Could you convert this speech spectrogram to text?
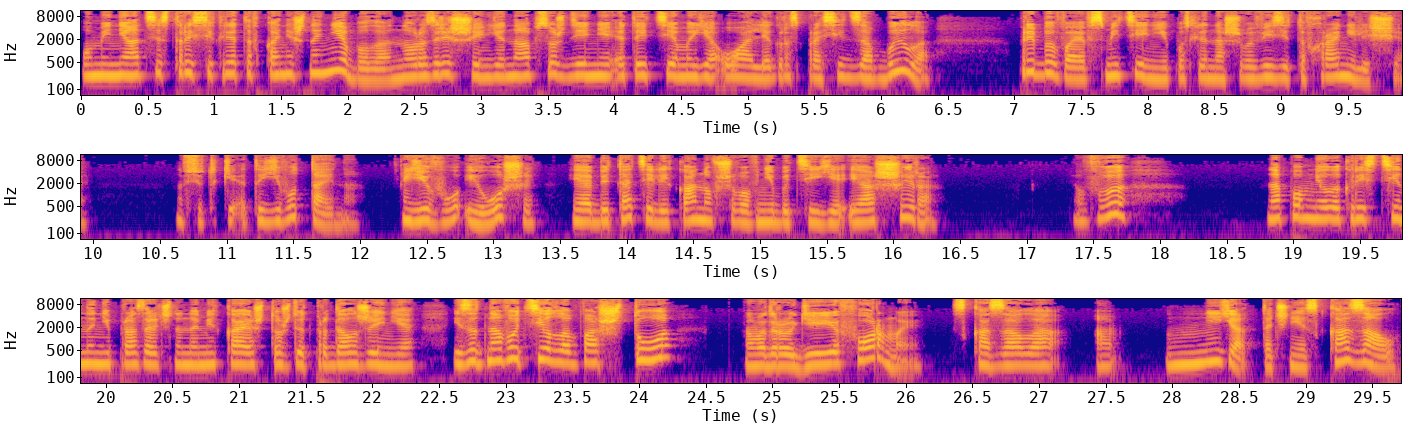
У меня от сестры секретов, конечно, не было, но разрешение на обсуждение этой темы я у Аллегра спросить забыла, пребывая в смятении после нашего визита в хранилище. Но все-таки это его тайна. Его и Оши, и обитателей канувшего в небытие и Ашира. В напомнила Кристина, непрозрачно намекая, что ждет продолжения. «Из одного тела во что?» «В другие формы», — сказала... А, не я, точнее, сказал.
